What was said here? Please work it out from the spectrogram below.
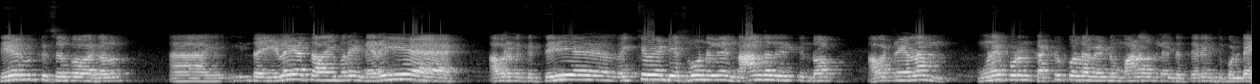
தேர்வுக்கு செல்பவர்கள் இந்த இளைய தலைமுறை நிறைய அவர்களுக்கு தெரிய வைக்க வேண்டிய சூழ்நிலையில் நாங்கள் இருக்கின்றோம். அவற்றையெல்லாம் முனைப்புடன் கற்றுக்கொள்ள வேண்டும் மாணவர்கள் என்று தெரிவித்துக் கொண்டு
